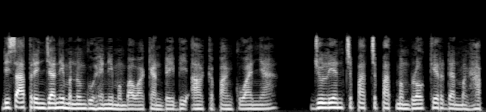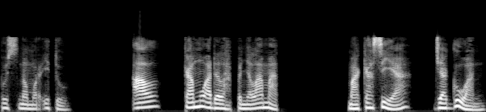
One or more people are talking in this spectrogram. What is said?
Di saat Rinjani menunggu Henny membawakan Baby Al ke pangkuannya, Julian cepat-cepat memblokir dan menghapus nomor itu. Al, kamu adalah penyelamat. Makasih ya, jagoan.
